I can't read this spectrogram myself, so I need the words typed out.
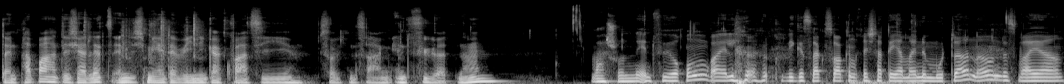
dein Papa hat dich ja letztendlich mehr oder weniger quasi, sollten sagen, entführt, ne? War schon eine Entführung, weil, wie gesagt, Sorgenrecht hatte ja meine Mutter, ne? Und das war ja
